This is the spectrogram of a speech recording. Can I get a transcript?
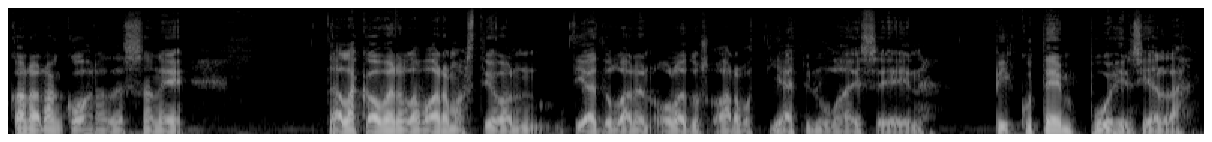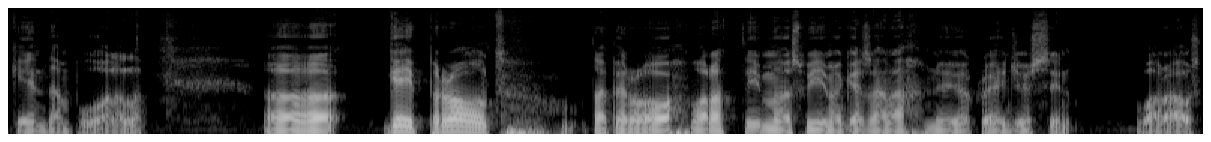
Kanadan kohdatessa, niin tällä kaverilla varmasti on tietynlainen oletusarvo tietynlaisiin pikkutemppuihin siellä kentän puolella. Uh, Gabe Peralt, tai Pero varattiin myös viime kesänä New York Rangersin varaus.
